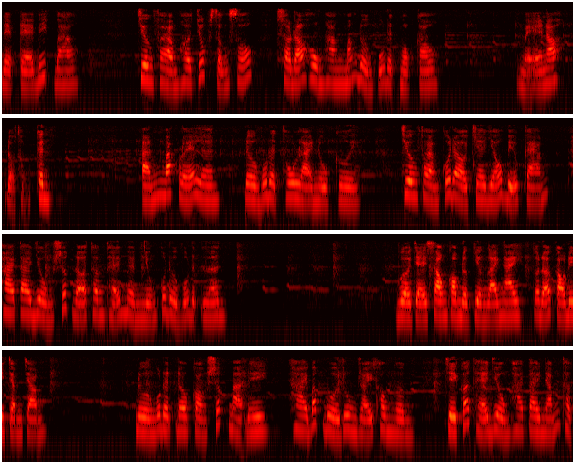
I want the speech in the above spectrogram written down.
đẹp đẽ biết bao. Trương Phạm hơi chút sửng sốt, sau đó hung hăng mắng đường vũ địch một câu. Mẹ nó, đồ thần kinh. Ánh mắt lóe lên, đường vũ địch thu lại nụ cười. Trương Phạm cúi đầu che giấu biểu cảm, hai tay dùng sức đỡ thân thể mềm nhũng của đường vũ địch lên. Vừa chạy xong không được dừng lại ngay, tôi đỡ cậu đi chậm chậm. Đường vô địch đâu còn sức mà đi, hai bắp đùi run rẩy không ngừng, chỉ có thể dùng hai tay nắm thật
